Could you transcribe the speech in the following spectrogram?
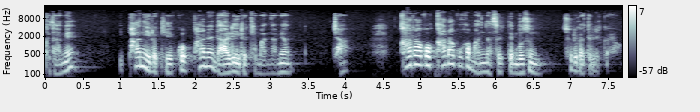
그 다음에 판이 이렇게 있고 판의 날이 이렇게 만나면 자 칼하고 칼하고가 만났을 때 무슨 소리가 들릴까요?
